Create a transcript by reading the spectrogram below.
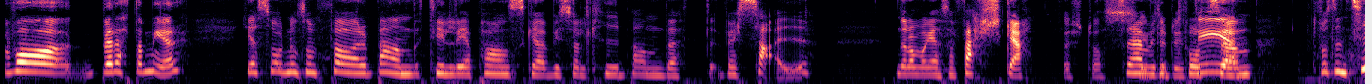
Vad, berätta mer. Jag såg dem som förband till det japanska visual kei-bandet Versailles. När de var ganska färska. Förstås. Så det här var typ du 2000, 2010.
